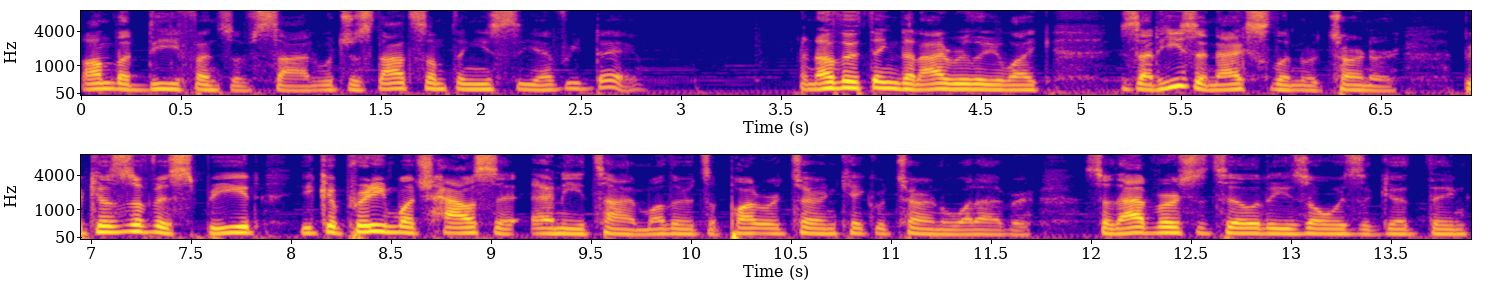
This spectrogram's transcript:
on the defensive side, which is not something you see every day. Another thing that I really like is that he's an excellent returner. Because of his speed, he could pretty much house it any time, whether it's a punt return, kick return, whatever. So that versatility is always a good thing.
